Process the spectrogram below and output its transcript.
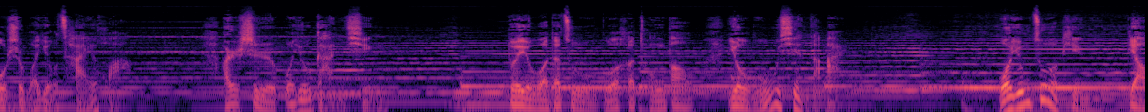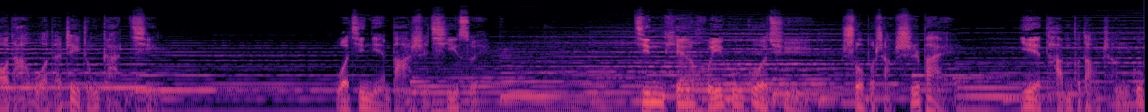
不是我有才华，而是我有感情，对我的祖国和同胞有无限的爱。我用作品表达我的这种感情。我今年八十七岁，今天回顾过去，说不上失败，也谈不到成功。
